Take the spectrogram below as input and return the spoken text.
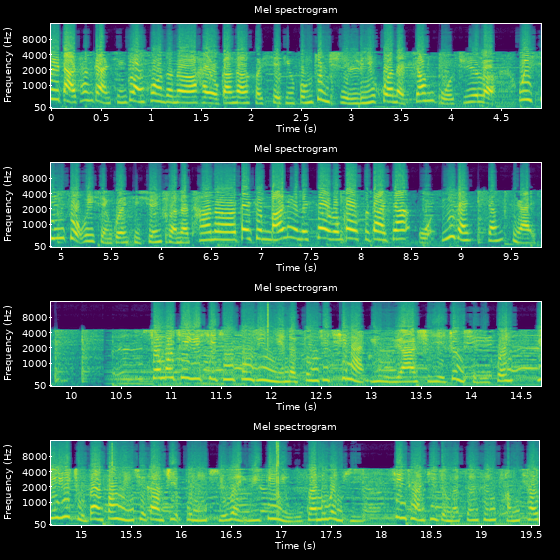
被打探感情状况的呢，还有刚刚和谢霆锋正式离婚的张柏芝了。为新作《危险关系》宣传的他呢，带着满脸的笑容告诉大家：“我依然相信爱情。”张柏芝与谢霆锋一年的分居期满，于五月二十日正式离婚。由于主办方明确告知不能提问与电影无关的问题，现场记者们纷纷旁敲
